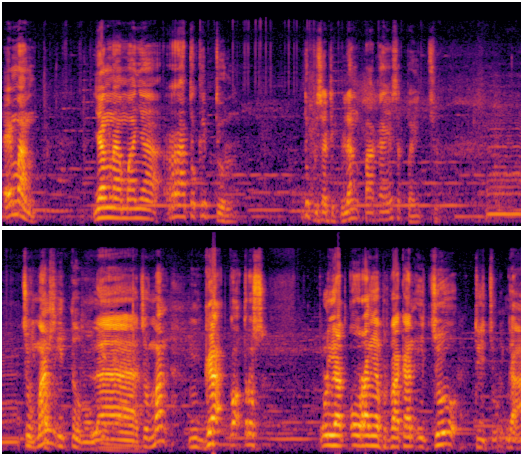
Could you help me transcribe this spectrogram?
Emang yang namanya Ratu Kidul itu bisa dibilang pakainya serba hijau. Hmm, cuman itu mungkin. lah cuman enggak kok terus melihat orang yang berpakaian hijau diculik nggak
